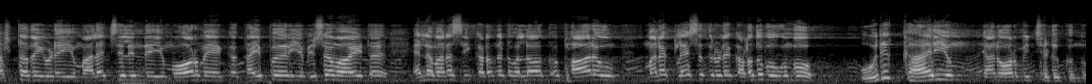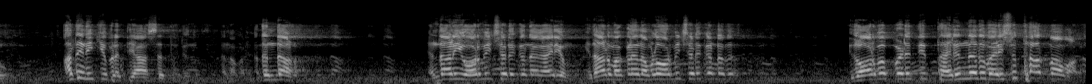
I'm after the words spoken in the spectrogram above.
കഷ്ടതയുടെയും അലച്ചിലിന്റെയും ഓർമ്മയൊക്കെ കൈപ്പേറിയ വിഷമായിട്ട് എന്റെ മനസ്സിൽ കടന്നിട്ട് വല്ലാത്ത ഭാരവും മനക്ലേശത്തിലൂടെ കടന്നു പോകുമ്പോ ഒരു കാര്യം ഞാൻ ഓർമ്മിച്ചെടുക്കുന്നു. അതെനിക്ക് പ്രത്യാശ തരുന്നു എന്നാ അതെന്താണ്? എന്താണ് ഈ ഓർമ്മിച്ചെടുക്കുന്ന കാര്യം? ഇതാണ് മക്കളെ നമ്മൾ ഓർമ്മിച്ചെടുക്കേണ്ടത്. ഇത് ഓർമ്മപ്പെടുത്തി തരുന്നത് പരിശുദ്ധാത്മാവാണ്.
